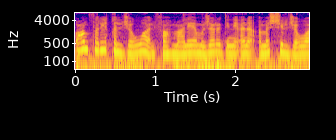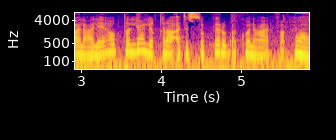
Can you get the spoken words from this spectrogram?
وعن طريق الجوال فاهم عليها مجرد إني أنا أمشي الجوال عليها وبيطلع لي قراءة السكر وبكون عارفة. wow.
